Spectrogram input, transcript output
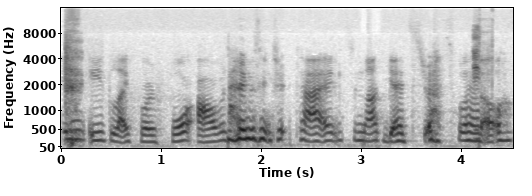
didn't eat like for four hours times in time to not get stressful at all.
